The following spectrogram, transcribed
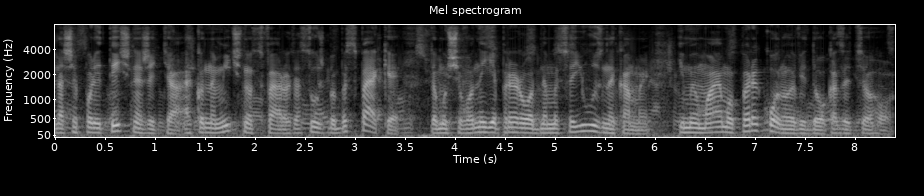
в наше політичне життя, економічну сферу та служби безпеки, тому що вони є природними союзниками, і ми маємо переконливі докази цього.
